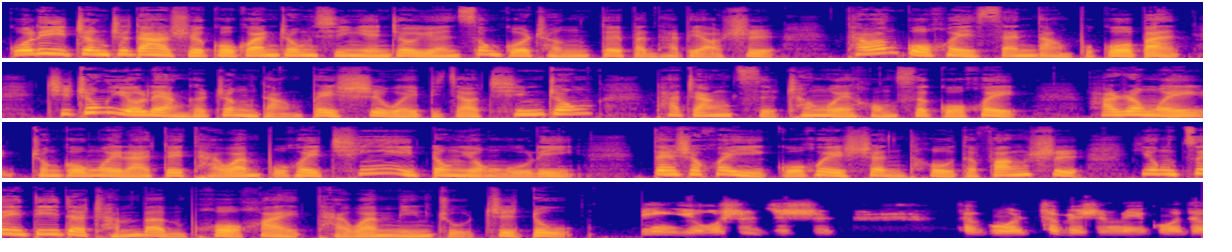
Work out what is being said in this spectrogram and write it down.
国立政治大学国关中心研究员宋国成对本台表示，台湾国会三党不过半，其中有两个政党被视为比较亲中，他将此称为“红色国会”。他认为，中共未来对台湾不会轻易动用武力，但是会以国会渗透的方式，用最低的成本破坏台湾民主制度，并有识之士。特国，特别是美国的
